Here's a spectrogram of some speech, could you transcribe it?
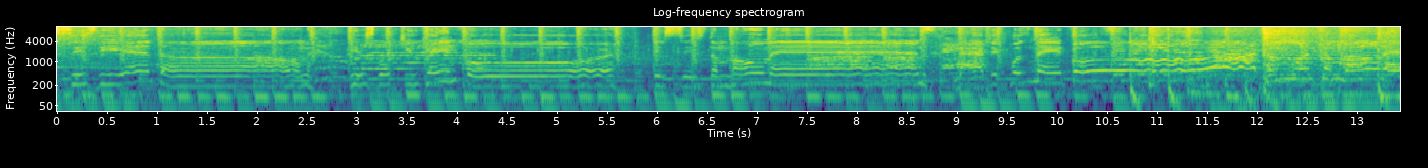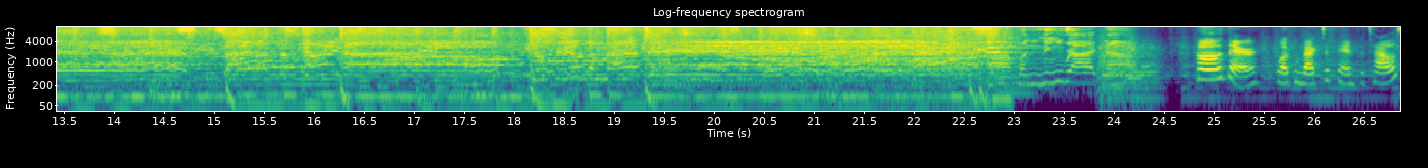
This is the anthem. Here's what you came for. This is the moment. Magic was made for. Come. Hello there. Welcome back to Fan Fatales.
